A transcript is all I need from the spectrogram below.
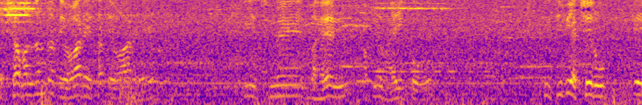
रक्षाबंधन का त्यौहार ऐसा त्यौहार है कि इसमें बहन अपने भाई को किसी भी अच्छे रूप के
